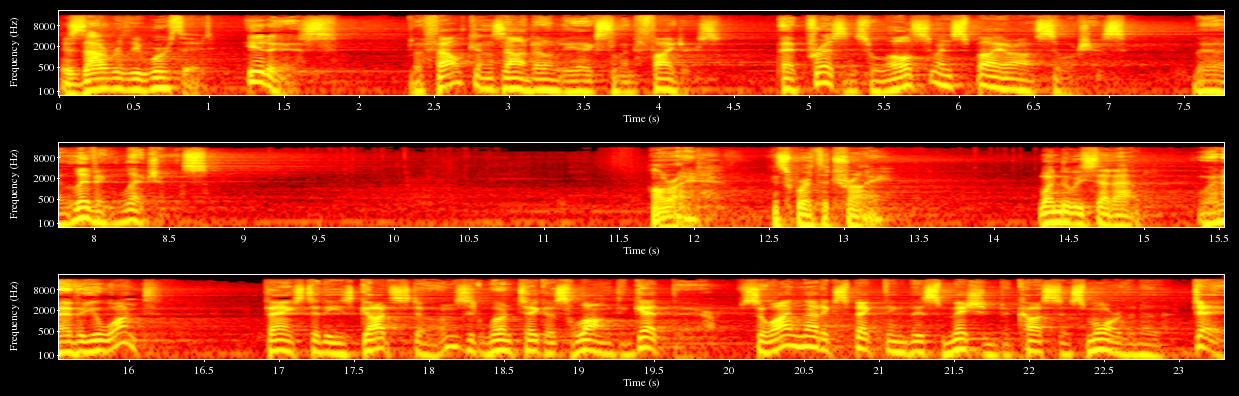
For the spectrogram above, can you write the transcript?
Is that really worth it? It is. The Falcons aren't only excellent fighters. Their presence will also inspire our soldiers. They're living legends. All right. It's worth a try. When do we set out? Whenever you want. Thanks to these Godstones, it won't take us long to get there. So I'm not expecting this mission to cost us more than a day,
